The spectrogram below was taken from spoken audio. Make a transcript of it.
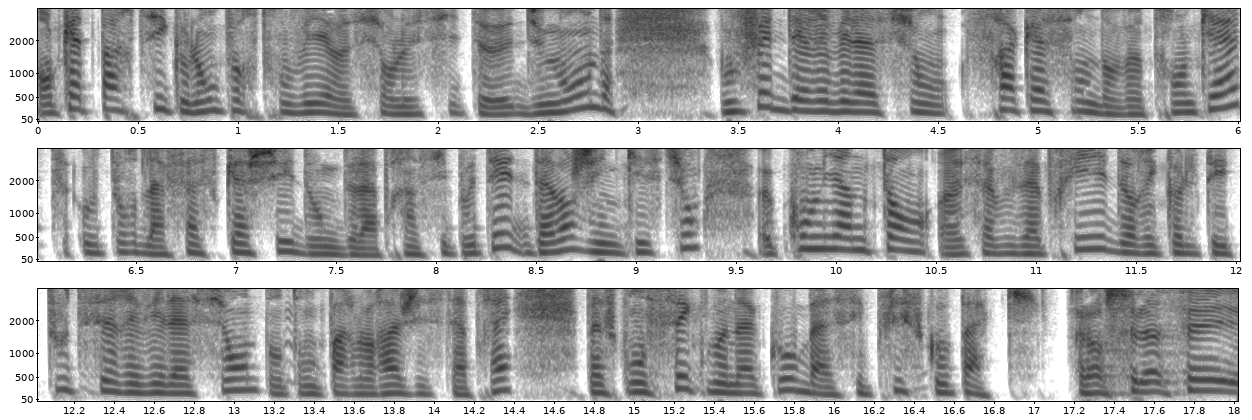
en quatre parties que l'on peut retrouver euh, sur le site euh, du Monde. Vous faites des révélations fracassantes dans votre enquête autour de la face cachée donc de la principauté. D'abord, j'ai une question. Combien de temps ça vous a pris de récolter toutes ces révélations dont on parlera juste après? Parce qu'on sait que Monaco, bah, c'est plus qu'opaque. Alors cela fait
